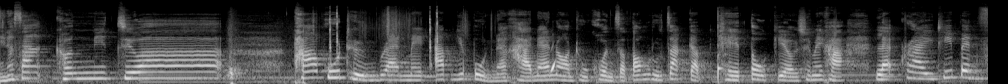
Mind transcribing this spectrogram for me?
มินาซังคอนนิจิวะถ้าพูดถึงแบรนด์เมคอัพญี่ปุ่นนะคะ แน่นอนทุกคนจะต้องรู้จักกับเคโตเกียวใช่ไหมคะ และใครที่เป็นแฟ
